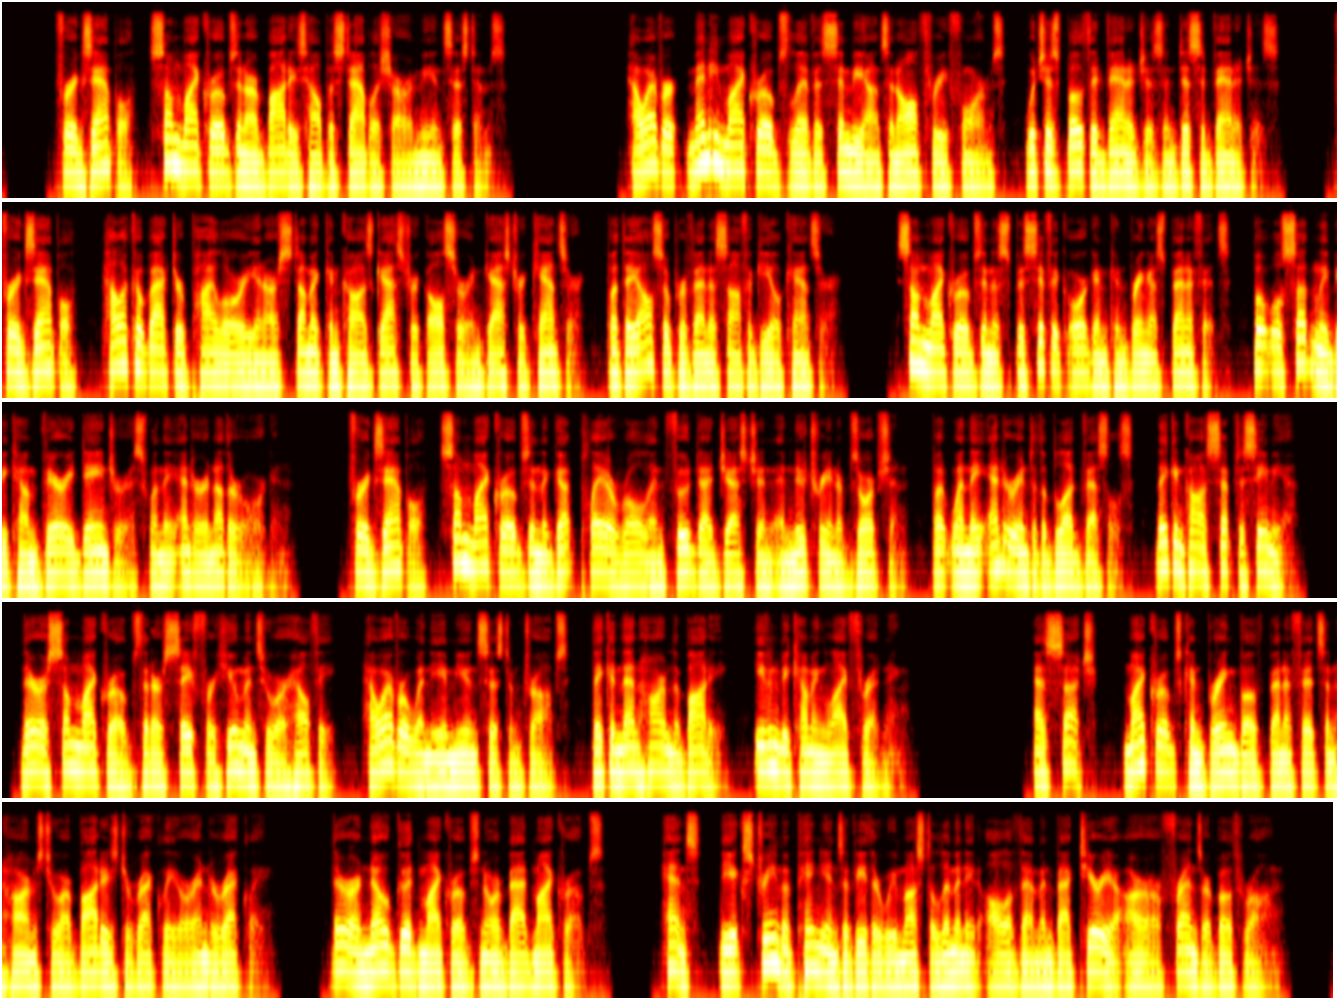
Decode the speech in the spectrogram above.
For example, some microbes in our bodies help establish our immune systems. However, many microbes live as symbionts in all three forms, which has both advantages and disadvantages. For example, Helicobacter pylori in our stomach can cause gastric ulcer and gastric cancer, but they also prevent esophageal cancer. Some microbes in a specific organ can bring us benefits, but will suddenly become very dangerous when they enter another organ. For example, some microbes in the gut play a role in food digestion and nutrient absorption, but when they enter into the blood vessels, they can cause septicemia. There are some microbes that are safe for humans who are healthy, however, when the immune system drops, they can then harm the body, even becoming life threatening. As such, Microbes can bring both benefits and harms to our bodies directly or indirectly. There are no good microbes nor bad microbes. Hence, the extreme opinions of either we must eliminate all of them and bacteria are our friends are both wrong.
